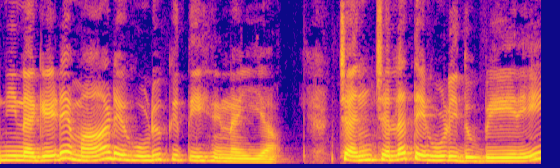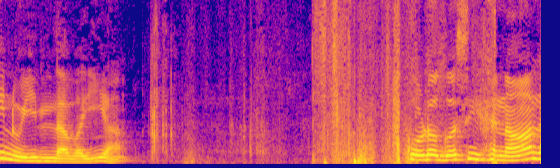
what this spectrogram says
ನಿನಗೆಡೆ ಮಾಡೆ ಹುಡುಕುತ್ತಿಹೆನಯ್ಯ. ಚಂಚಲತೆ ಉಳಿದು ಬೇರೇನು ಇಲ್ಲವಯ್ಯ. ಕೊಡಗೊಸಿಹನಾಲ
